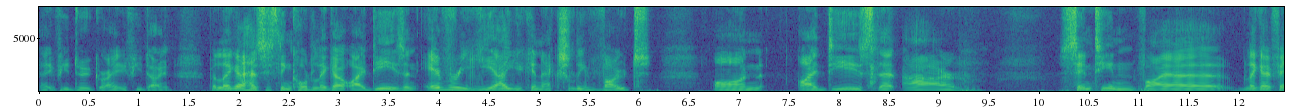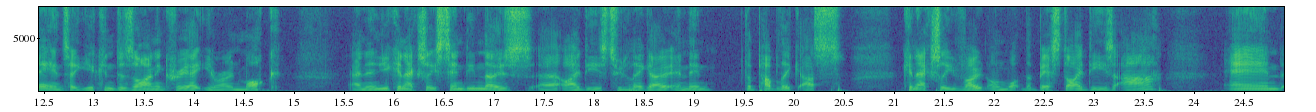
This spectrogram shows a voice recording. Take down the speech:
If you do, great. If you don't. But Lego has this thing called Lego Ideas, and every year you can actually vote on ideas that are sent in via Lego fans. So you can design and create your own mock, and then you can actually send in those uh, ideas to Lego, and then the public, us, can actually vote on what the best ideas are. And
